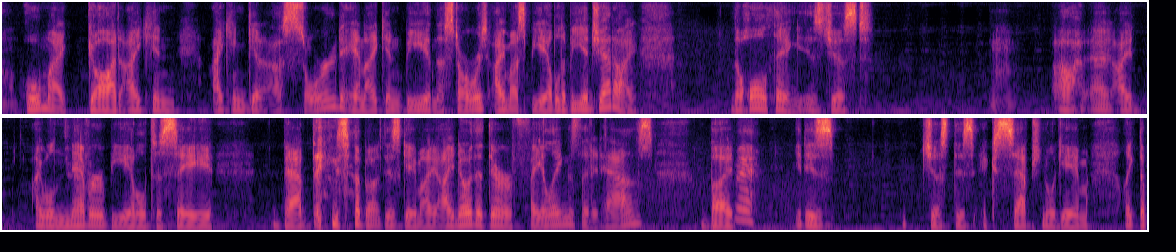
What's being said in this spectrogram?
Mhm. oh my god i can i can get a sword and i can be in the star wars i must be able to be a jedi the whole thing is just Mhm. oh, I, I I will never be able to say bad things about this game. I, I know that there are failings that it has, but it is just this exceptional game. Like the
